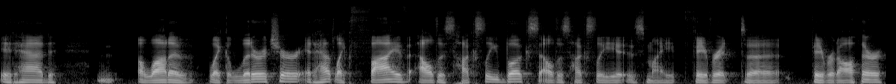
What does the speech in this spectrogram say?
it had a lot of like literature. It had like five Aldous Huxley books. Aldous Huxley is my favorite uh, favorite author.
